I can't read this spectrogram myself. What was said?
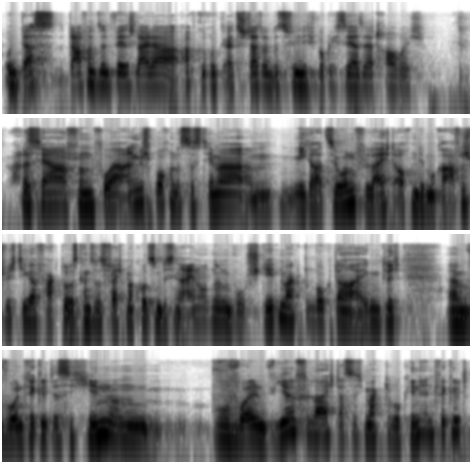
Und das davon sind wir jetzt leider abgerückt als Stadt und das finde ich wirklich sehr, sehr traurig hat es ja schon vorher angesprochen, dass das Thema ähm, Migration vielleicht auch ein demografisch wichtiger Faktor ist. Kannst du das vielleicht mal kurz ein bisschen einordnen? Wo steht Magdeburg da eigentlich? Ähm, wo entwickelt es sich hin und wo wollen wir vielleicht, dass sich Magdeburg hin entwickelt?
